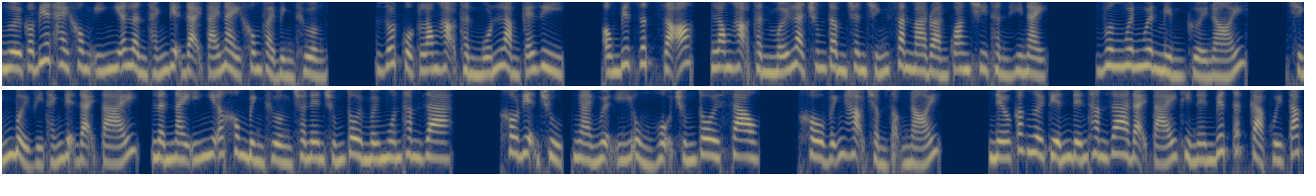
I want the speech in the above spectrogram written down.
ngươi có biết hay không ý nghĩa lần Thánh Điện Đại Tái này không phải bình thường. Rốt cuộc Long Hạo Thần muốn làm cái gì, Ông biết rất rõ, Long Hạo Thần mới là trung tâm chân chính săn ma đoàn quang chi thần hy này. Vương Nguyên Nguyên mỉm cười nói. Chính bởi vì Thánh Điện Đại Tái, lần này ý nghĩa không bình thường cho nên chúng tôi mới muốn tham gia. Khâu Điện Chủ, ngài nguyện ý ủng hộ chúng tôi sao? Khâu Vĩnh Hạo trầm giọng nói. Nếu các ngươi tiến đến tham gia đại tái thì nên biết tất cả quy tắc.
